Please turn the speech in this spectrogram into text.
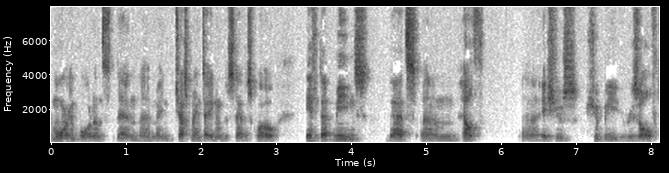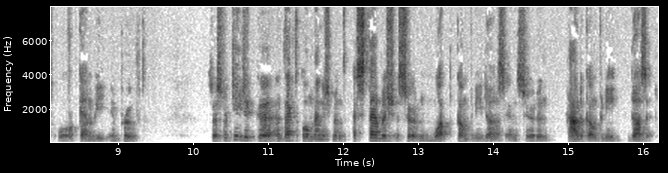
more important than uh, main, just maintaining the status quo, if that means that um, health uh, issues should be resolved or can be improved. So strategic uh, and tactical management establish a certain what company does and a certain how the company does it.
